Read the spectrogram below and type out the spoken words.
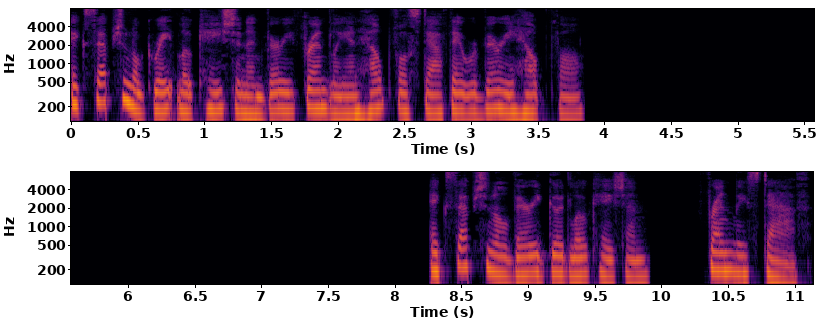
Exceptional great location and very friendly and helpful staff they were very helpful. Exceptional very good location. Friendly staff.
